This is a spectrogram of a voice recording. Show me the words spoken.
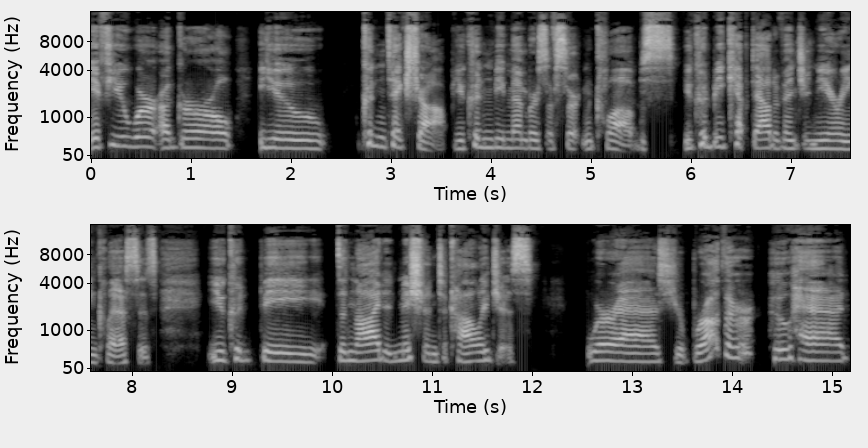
If you were a girl, you couldn't take shop. You couldn't be members of certain clubs. You could be kept out of engineering classes. You could be denied admission to colleges. Whereas your brother, who had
